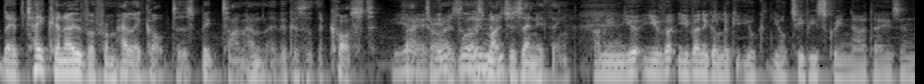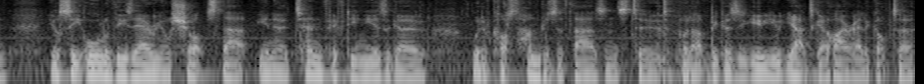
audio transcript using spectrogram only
they've taken over from helicopters big time, haven't they? Because of the cost Yeah, factor in- as, well, as in the- much as anything. I mean, you, you've you've only got to look at your your TV screen nowadays, and you'll see all of these aerial shots that you know 10, 15 years ago would have cost hundreds of thousands to, to put up because you, you you had to go hire a helicopter,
